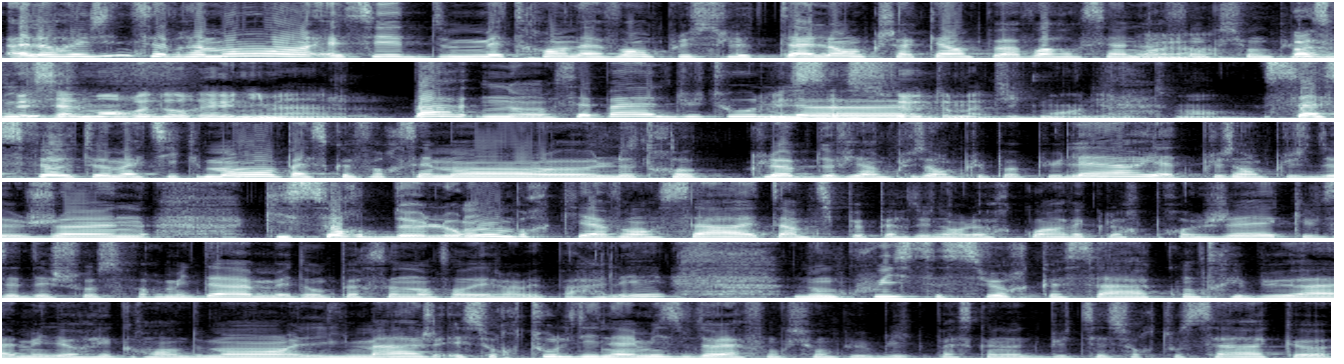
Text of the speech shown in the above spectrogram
à l'origine, c'est vraiment essayer de mettre en avant plus le talent que chacun peut avoir au sein de Voilà. la fonction Pas publique. spécialement redorer une image. Pas, non, c'est pas du tout Mais le. ça se fait automatiquement, indirectement. Ça se fait automatiquement parce que forcément, euh, notre club devient de plus en plus populaire. Il y a de plus en plus de jeunes qui sortent de l'ombre, qui avant ça étaient un petit peu perdus dans leur coin avec leurs projets, qui faisaient des choses formidables mais dont personne n'entendait jamais parler. Donc oui, c'est sûr que ça contribue à améliorer grandement l'image et surtout le dynamisme de la fonction publique parce que notre but c'est surtout ça, que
